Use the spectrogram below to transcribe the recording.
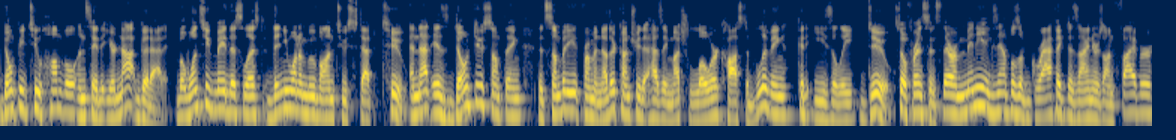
don't be too humble and say that you're not good at it. But once you've made this list, then you wanna move on to step two. And that is don't do something that somebody from another country that has a much lower cost of living could easily do. So for instance, there are many examples of graphic designers on Fiverr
